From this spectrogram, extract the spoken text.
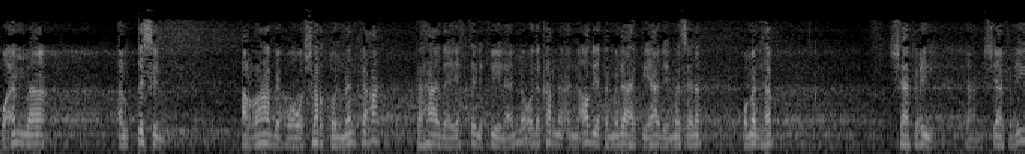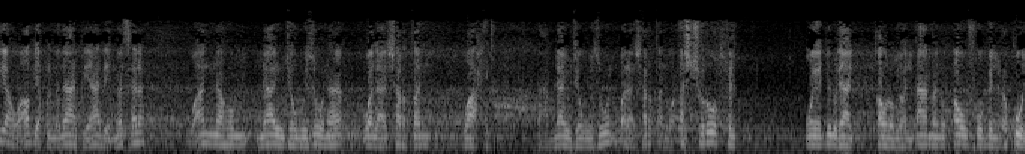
وأما القسم الرابع وهو شرط المنفعة فهذا يختلف فيه الأئمة. وذكرنا أن أضيق المذاهب في هذه المسألة ومذهب الشافعية. يعني الشافعية وأضيق المذاهب في هذه المسألة وأنهم لا يجوزون ولا شرطا واحدا. نعم لا يجوزون ولا شرطا الشروط في ويدل ذلك قوله آمنوا أوفوا بالعقود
